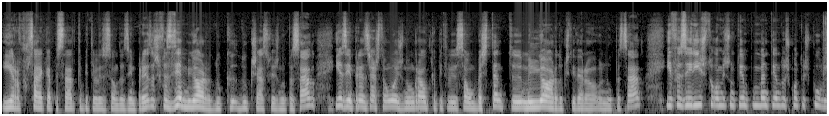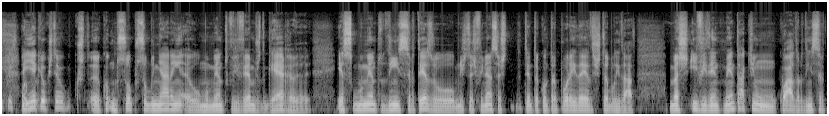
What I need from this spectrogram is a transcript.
e a reforçar a capacidade de capitalização das empresas, fazer melhor do que, do que já se fez no passado e as empresas já estão hoje num grau de capitalização bastante melhor do que estiveram no passado e fazer isto ao mesmo tempo mantendo as contas públicas. Aí é que eu gostei, eh, começou por sublinharem eh, o momento que vivemos de guerra, esse momento de incerteza, o Ministro das Finanças tenta contrapor a ideia de estabilidade. Mas, evidentemente, há aqui um quadro de incerteza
